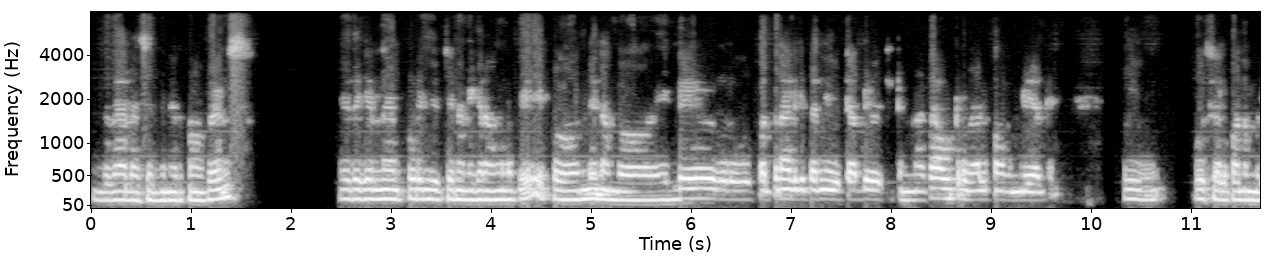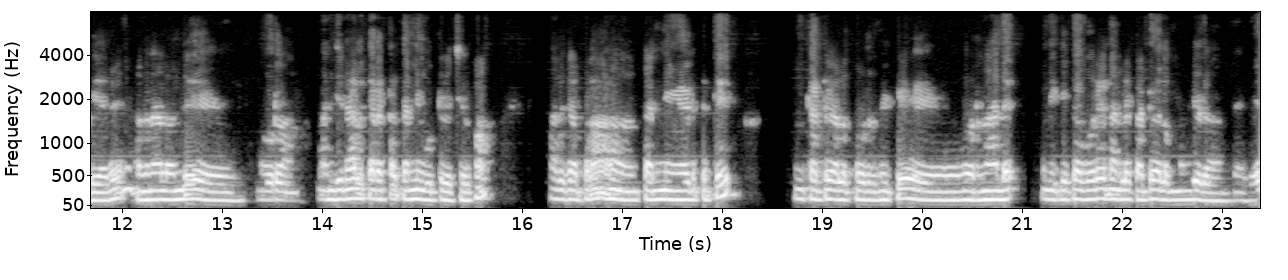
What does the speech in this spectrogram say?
இந்த வேலை செஞ்சுன்னு இருக்கோம் ஃப்ரெண்ட்ஸ் இதுக்கு என்ன புரிஞ்சிச்சுன்னு நினைக்கிறவங்களுக்கு இப்போ வந்து நம்ம எப்படியே ஒரு பத்து நாளைக்கு தண்ணி விட்டு அப்படியே வச்சுட்டோம்னாக்கா அவுட்டர் வேலை பார்க்க முடியாது பூசு பண்ண முடியாது. அதனால் வந்து ஒரு அஞ்சு நாள் கரெக்டாக தண்ணி விட்டு வச்சுருக்கோம். அதுக்கப்புறம் தண்ணி எடுத்துட்டு கட்டு வேலை போடுறதுக்கு ஒரு நாள். இன்னைக்கு ஒரே நாளில் கட்டு வேலை முடிஞ்சிடும் வந்தது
